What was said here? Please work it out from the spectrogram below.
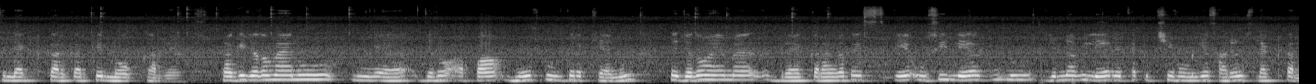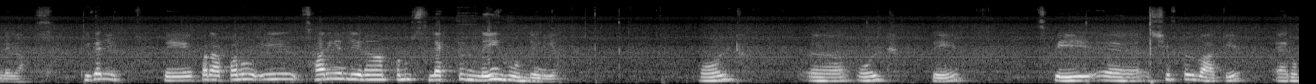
ਸਿਲੈਕਟ ਕਰ ਕਰਕੇ ਲੌਕ ਕਰ ਰਿਹਾ। ਤਾਂ ਕਿ ਜਦੋਂ ਮੈਂ ਇਹਨੂੰ ਜਦੋਂ ਆਪਾਂ ਮੂਵ ਟੂਲ ਤੇ ਰੱਖਿਆ ਇਹਨੂੰ ਅਤੇ ਜਦੋਂ ਇਹ ਮੈਂ ਡਰੈਗ ਕਰਾਂਗਾ ਤੇ ਇਹ ਉਸੀ ਲੇਅਰ ਨੂੰ ਜਿੰਨਾ ਵੀ ਲੇਅਰ ਇੱਥੇ ਪਿੱਛੇ ਹੋਣਗੀਆਂ ਸਾਰਿਆਂ ਨੂੰ ਸਿਲੈਕਟ ਕਰ ਲਏਗਾ। ਠੀਕ ਹੈ ਜੀ? ਅਤੇ ਪਰ ਆਪਾਂ ਨੂੰ ਇਹ ਸਾਰੀਆਂ ਲੇਅਰਾਂ ਆਪਾਂ ਨੂੰ ਸਿਲੈਕਟ ਨਹੀਂ ਹੋਣ ਦੇਣੀਆਂ। ਆਲਟ ਆਲਟ ਤੇ ਸਪੇ ਸ਼ਿਫਟ ਦਬਾ ਕੇ ਐਰੋ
